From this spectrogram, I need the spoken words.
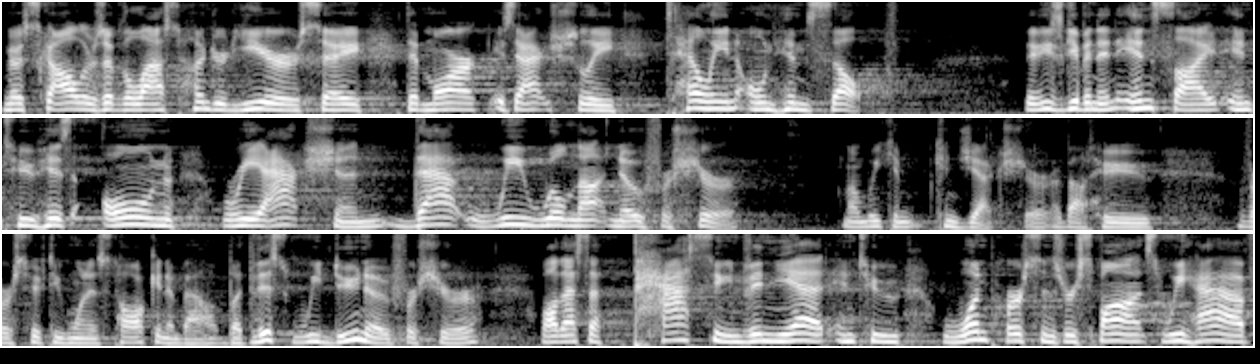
Most scholars over the last hundred years say that Mark is actually telling on himself that he's given an insight into his own reaction that we will not know for sure. Well, we can conjecture about who verse 51 is talking about, but this we do know for sure. While that's a passing vignette into one person's response, we have,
